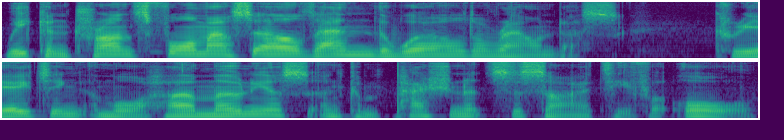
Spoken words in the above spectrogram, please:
we can transform ourselves and the world around us creating a more harmonious and compassionate society for all.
